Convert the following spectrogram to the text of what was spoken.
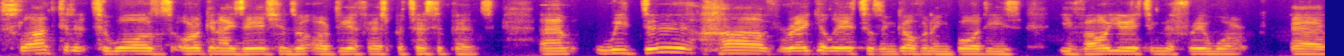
slanted it towards organisations or, or, DFS participants. Um, we do have regulators and governing bodies evaluating the framework uh,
